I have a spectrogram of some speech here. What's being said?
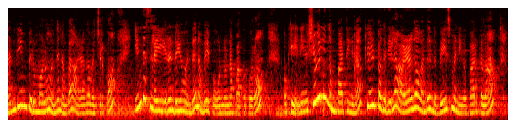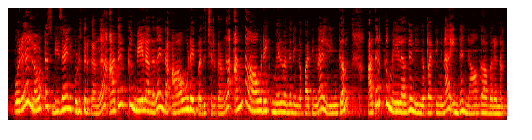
நந்தியும் பெருமாளும் வந்து நம்ம அழகா வச்சிருக்கோம். இந்த சிலை இரண்டையும் வந்து நம்ம இப்போ ஒன்னொன்னா பார்க்க போறோம். ஓகே நீங்க சிவலிங்கம் பாத்தீங்கன்னா கீழ்ப்பகுதியில அழகா வந்து இந்த பேஸ்மெண்ட் நீங்க பார்க்கலாம். ஒரு லோட்டஸ் டிசைன் கொடுத்துருக்காங்க. அதற்கு மேலாக தான் இந்த ஆவுடை பதிச்சிருக்காங்க. அந்த ஆவுடைக்கு மேல் வந்து நீங்க பாத்தீங்கன்னா லிங்கம். அதற்கு மேலாக நீங்க பாத்தீங்கன்னா இந்த நாகாபரணம்.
